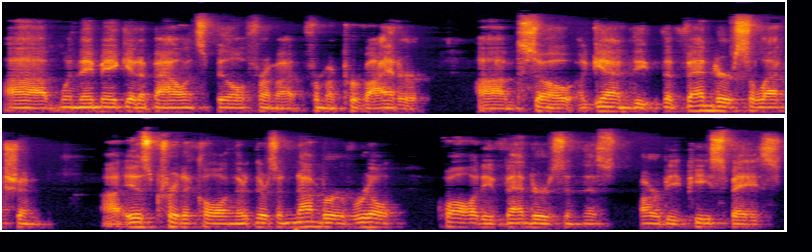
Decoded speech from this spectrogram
uh, when they may get a balance bill from a from a provider. Um, so again, the the vendor selection uh, is critical, and there, there's a number of real quality vendors in this RBP space,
